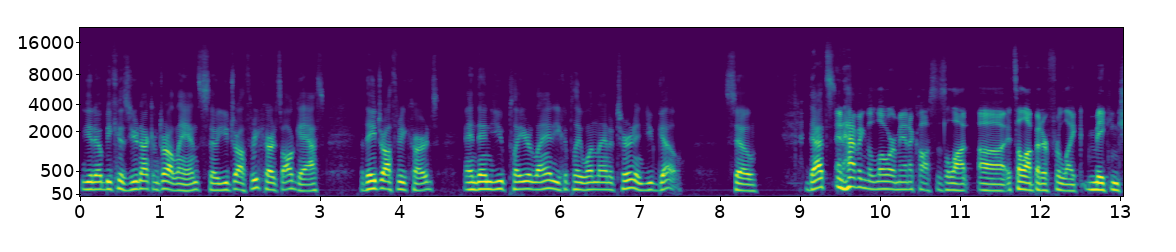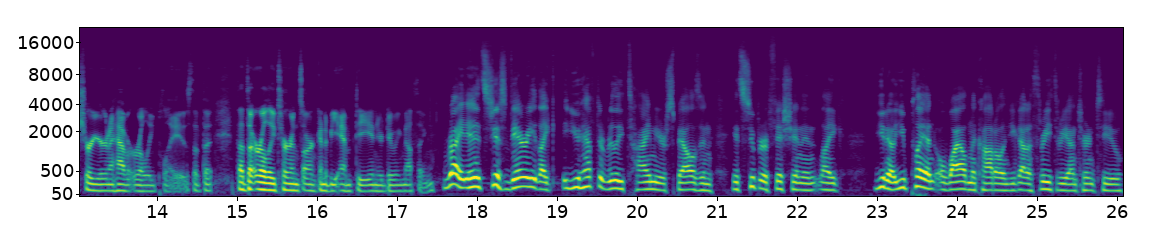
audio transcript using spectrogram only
you know, because you're not going to draw lands. So you draw three cards, all gas. They draw three cards, and then you play your land. You can play one land a turn, and you go. So that's And having the lower mana cost is a lot. Uh, it's a lot better for like making sure you're going to have early plays that the that the early turns aren't going to be empty and you're doing nothing. Right, and it's just very like you have to really time your spells, and it's super efficient. And like you know, you play a wild Nacatl, and you got a three three on turn two,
